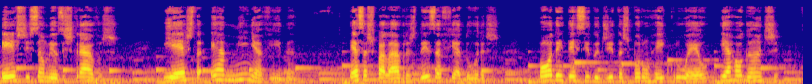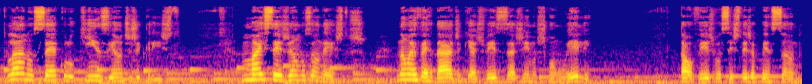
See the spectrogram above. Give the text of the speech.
Estes são meus escravos e esta é a minha vida. Essas palavras desafiadoras podem ter sido ditas por um rei cruel e arrogante lá no século XV a.C. Mas sejamos honestos, não é verdade que às vezes agimos como ele? Talvez você esteja pensando,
